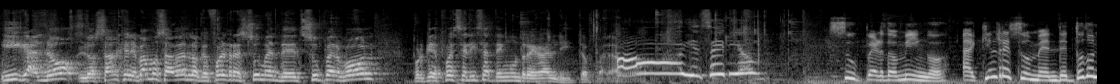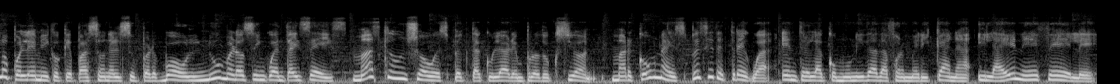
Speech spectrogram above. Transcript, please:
y ganó Los Ángeles. Vamos a ver lo que fue el resumen del Super Bowl, porque después Elisa tengo un regalito para. ¡Ay, en serio! Super Domingo. Aquí el resumen de todo lo polémico que pasó en el Super Bowl número 56. Más que un show espectacular en producción, marcó una especie de tregua entre la comunidad afroamericana y la NFL.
